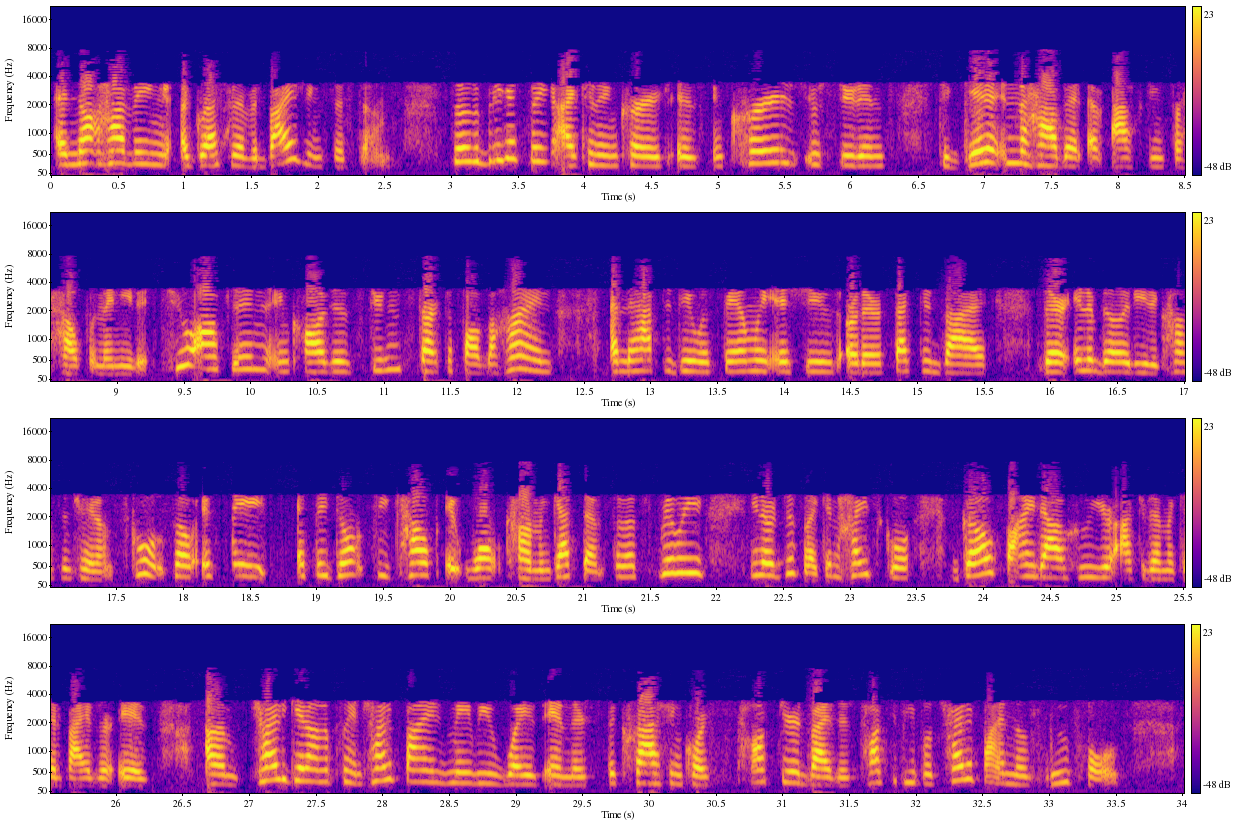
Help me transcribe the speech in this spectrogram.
and not having aggressive advising systems. So the biggest thing I can encourage is encourage your students to get in the habit of asking for help when they need it. Too often in colleges, students start to fall behind and they have to deal with family issues or they're affected by their inability to concentrate on school. So if they if they don't seek help, it won't come and get them. So that's really, you know, just like in high school, go find out who your academic advisor is. Um, try to get on a plan. Try to find maybe ways in. There's the crashing course. Talk to your advisors. Talk to people. Try to find those loopholes.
